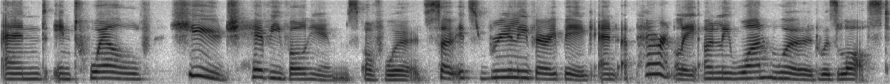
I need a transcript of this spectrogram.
and in 12 huge, heavy volumes of words. So it's really very big. And apparently, only one word was lost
